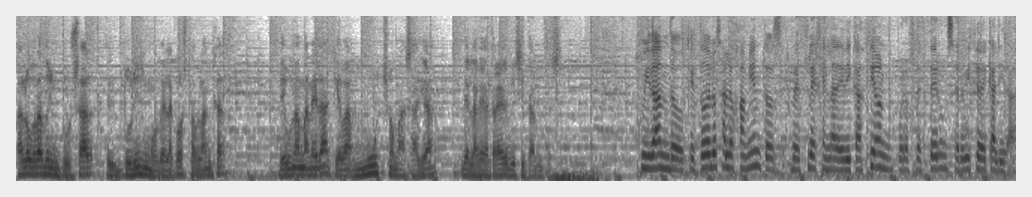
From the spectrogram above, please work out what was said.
ha logrado impulsar el turismo de la Costa Blanca de una manera que va mucho más allá de la de atraer visitantes cuidando que todos los alojamientos reflejen la dedicación por ofrecer un servicio de calidad.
